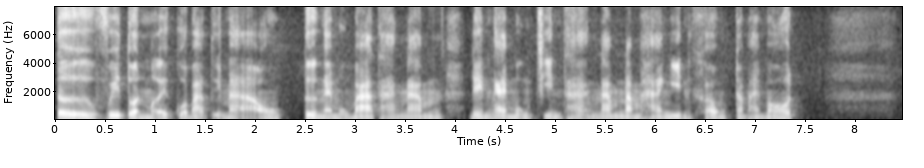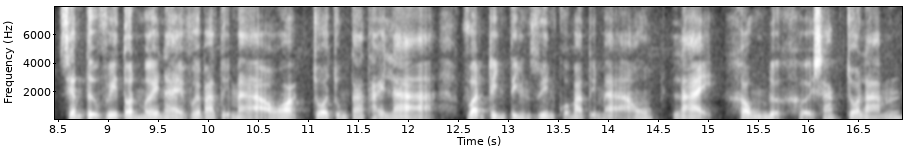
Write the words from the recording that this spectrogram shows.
Từ vi tuần mới của bạn tuổi Mão, từ ngày mùng 3 tháng 5 đến ngày mùng 9 tháng 5 năm 2021. Xem tử vi tuần mới này với bà tuổi Mão cho chúng ta thấy là vận trình tình duyên của bà tuổi Mão lại không được khởi sắc cho lắm.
